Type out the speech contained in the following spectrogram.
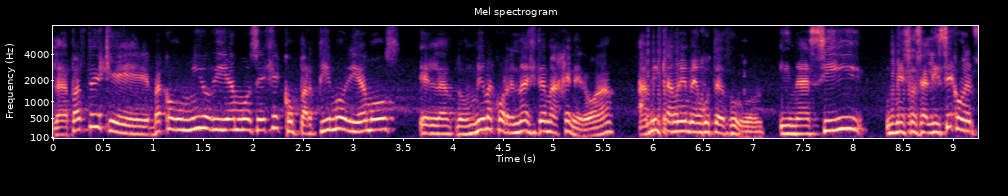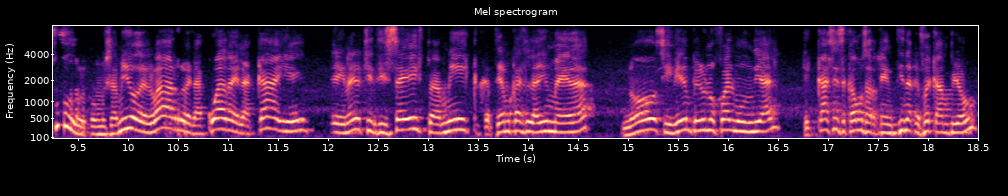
La parte que va conmigo, digamos, es que compartimos, digamos, en las mismas coordenadas del sistema de género. ¿ah? A mí también me gusta el fútbol. Y nací, me socialicé con el fútbol, con mis amigos del barrio, de la cuadra, de la calle. En el año 86, para mí, que teníamos casi la misma edad, ¿no? Si bien Perú no fue al Mundial, que casi sacamos a Argentina, que fue campeón,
